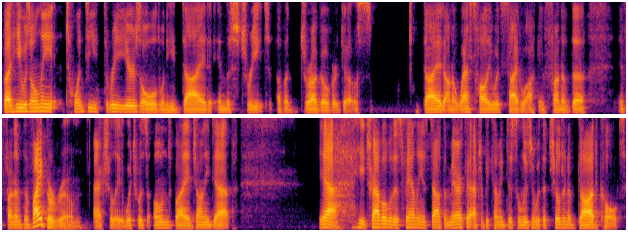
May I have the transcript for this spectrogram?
But he was only 23 years old when he died in the street of a drug overdose died on a West Hollywood sidewalk in front of the in front of the Viper Room, actually, which was owned by Johnny Depp. Yeah, he traveled with his family in South America after becoming disillusioned with the Children of God cult.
